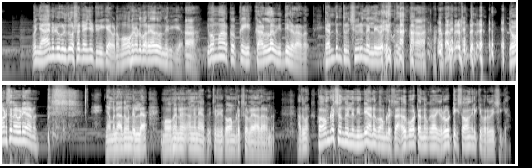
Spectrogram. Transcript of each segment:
അപ്പൊ ഞാനൊരു ഗുരുദോഷം കഴിഞ്ഞിട്ടിരിക്കുക അവിടെ മോഹനോട് പറയാതെ വന്നിരിക്കുക ഇവന്മാർക്കൊക്കെ ഈ കള്ള വിദ്യകളാണ് രണ്ടും തൃശ്ശൂരിൽ നിന്നല്ലേ വരുന്നത്. ജോൺസൺ എവിടെയാണ്? ഞാൻ പറഞ്ഞ അതുകൊണ്ടല്ല മോഹന് അങ്ങനെ ചെറിയൊരു കോംപ്ലക്സ് ഉള്ള ആളാണ്. അത് കോംപ്ലക്സ് ഒന്നുമില്ല നിന്റെയാണ് കോംപ്ലക്സ് അത് പോട്ടെ നമുക്ക് ആ ഇറോട്ടിക് സോങ്ങിലേക്ക് പ്രവേശിക്കാം.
